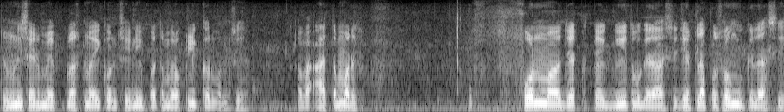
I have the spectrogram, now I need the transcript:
જમણી સાઈડમાં એક પ્લસનો આઇકોન છે, એની ઉપર તમારે ક્લિક કરવાનું છે. હવે આ તમારે ફોનમાં જે કંઈ ગીત વગેરે હશે, જેટલા પણ સોંગ વગેરે હશે,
